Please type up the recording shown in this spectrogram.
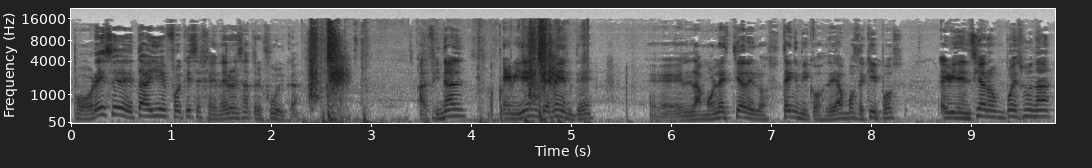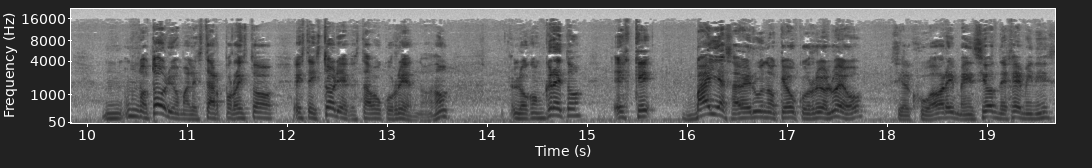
por ese detalle fue que se generó esa trifulca. Al final, evidentemente, eh, la molestia de los técnicos de ambos equipos evidenciaron pues una, un notorio malestar por esto, esta historia que estaba ocurriendo, ¿no? Lo concreto es que vaya a saber uno qué ocurrió luego, si el jugador en mención de Géminis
